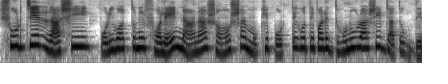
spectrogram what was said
সূর্যের রাশি পরিবর্তনের ফলে নানা সমস্যার মুখে পড়তে হতে পারে ধনু রাশির জাতকদের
